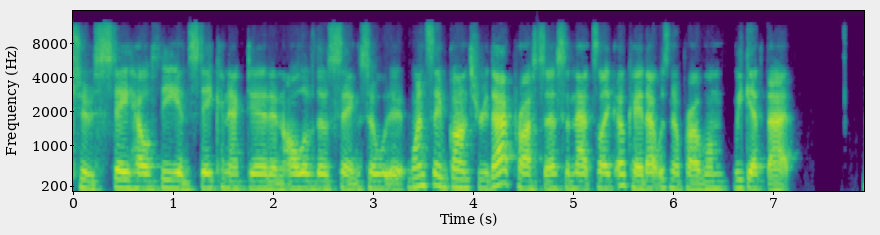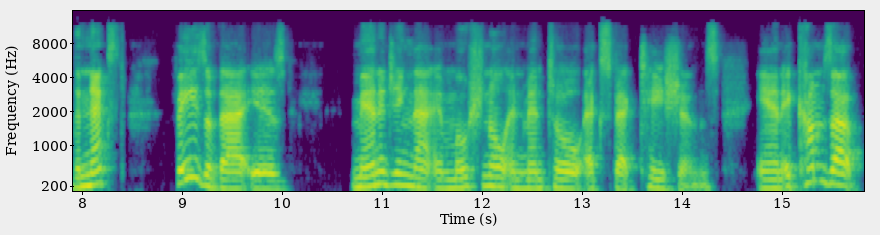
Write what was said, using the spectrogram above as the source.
to stay healthy and stay connected and all of those things. So once they've gone through that process and that's like okay that was no problem. We get that. The next phase of that is managing that emotional and mental expectations. And it comes up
